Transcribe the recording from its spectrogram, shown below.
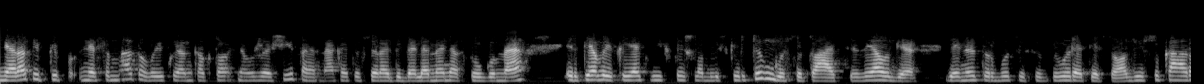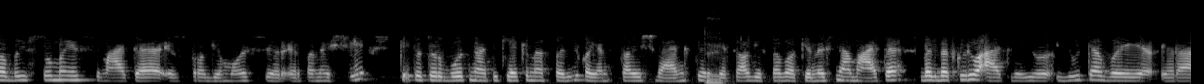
nėra taip, kaip nesimato vaikui ant kaktos neužrašyta, ne, kad jis yra didelėme nesaugume ir tie vaikai atvyksta iš labai skirtingų situacijų. Vėlgi, vieni turbūt susidūrė tiesiogiai su karo baisumais, matė ir sprogimus ir, ir panašiai, kiti turbūt, na, tikėkime, pavyko jiems to išvengti ir tiesiogiai savo akimis nematė, bet bet kuriuo atveju jų tėvai yra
